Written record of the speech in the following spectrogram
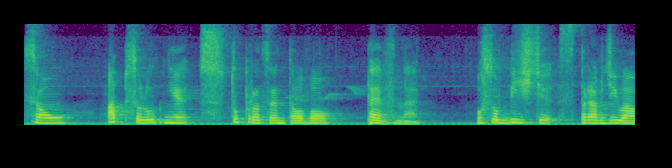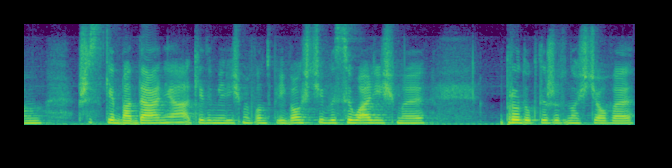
są absolutnie stuprocentowo pewne. Osobiście sprawdziłam wszystkie badania, kiedy mieliśmy wątpliwości, wysyłaliśmy produkty żywnościowe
